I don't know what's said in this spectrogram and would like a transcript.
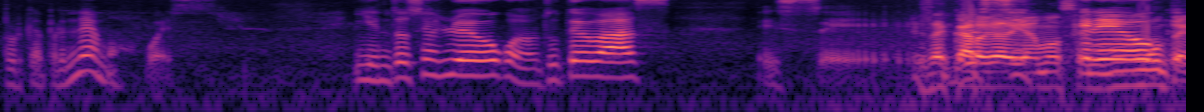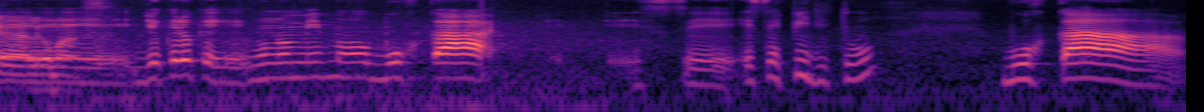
porque aprendemos, pues. Y entonces luego cuando tú te vas, es, eh, Esa carga, digamos, se muta en algo más. Yo creo que uno mismo busca ese, ese espíritu, busca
